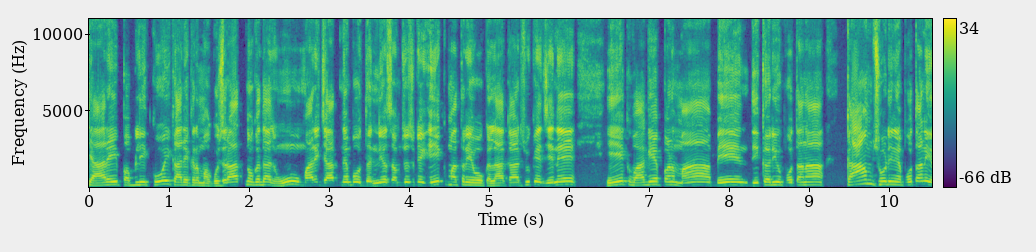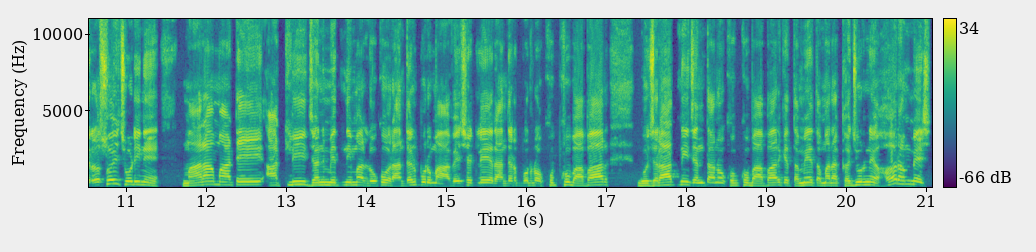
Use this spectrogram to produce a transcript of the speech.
ક્યારેય પબ્લિક કોઈ કાર્યક્રમમાં, ગુજરાતનો કદાચ હું મારી જાતને બહુ ધન્ય સમજુ છું કે એકમાત્ર એવો કલાકાર છું કે જેને એક વાગે પણ માં, બેન, દીકરીઓ પોતાના કામ છોડીને, પોતાની રસોઈ છોડીને મારા માટે આટલી જનમેદનીમાં લોકો રાંધણપુરમાં આવે છે એટલે રાંધણપુરનો ખૂબ ખૂબ આભાર. ગુજરાતની જનતાનો ખૂબ ખૂબ આભાર કે તમે તમારા ખજૂરને હર હંમેશ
